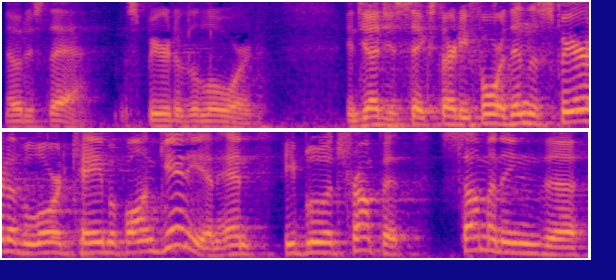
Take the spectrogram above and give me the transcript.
Notice that, the Spirit of the Lord. In Judges 6:34, then the Spirit of the Lord came upon Gideon, and he blew a trumpet, summoning the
